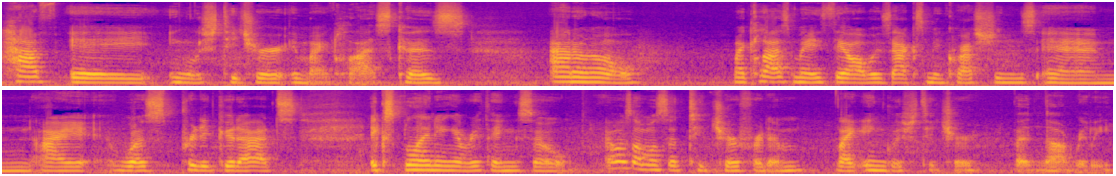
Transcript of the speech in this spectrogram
half a English teacher in my class because I don't know, my classmates they always ask me questions and I was pretty good at explaining everything so I was almost a teacher for them, like English teacher, but not really.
